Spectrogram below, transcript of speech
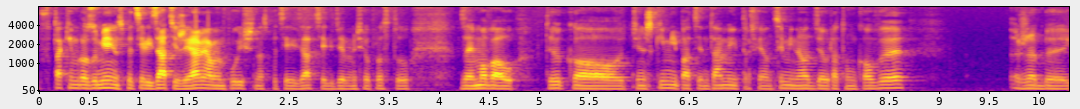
w takim rozumieniu specjalizacji, że ja miałem pójść na specjalizację, gdzie bym się po prostu zajmował tylko ciężkimi pacjentami trafiającymi na oddział ratunkowy, żeby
